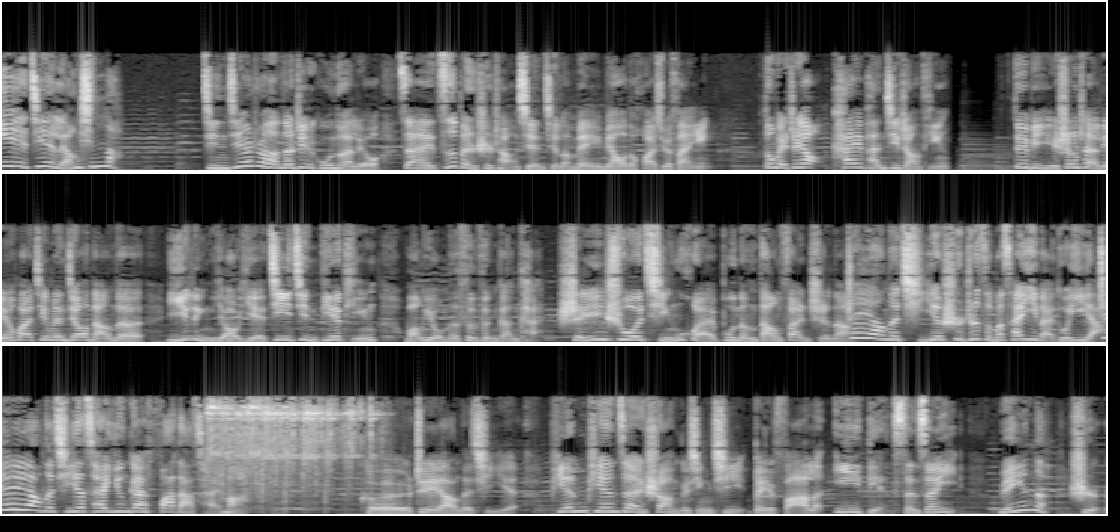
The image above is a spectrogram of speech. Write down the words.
业界良心呐！紧接着，呢这股暖流在资本市场掀起了美妙的化学反应，东北制药开盘即涨停。对比生产莲花清瘟胶囊的以岭药业几近跌停，网友们纷纷感慨：谁说情怀不能当饭吃呢？这样的企业市值怎么才一百多亿啊？这样的企业才应该发大财嘛！可这样的企业偏偏在上个星期被罚了一点三三亿，原因呢是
